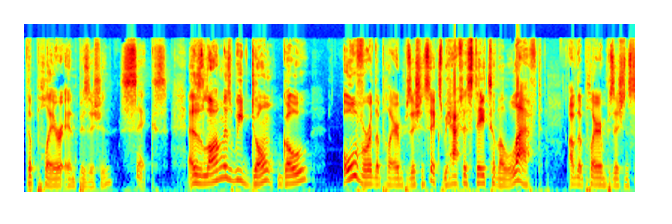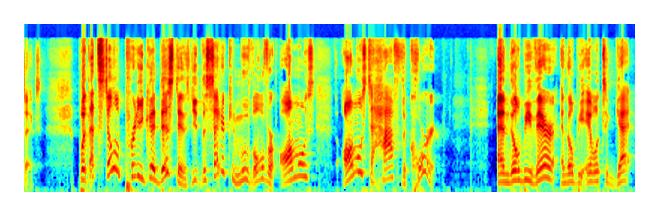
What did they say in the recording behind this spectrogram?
the player in position six. As long as we don't go over the player in position six, we have to stay to the left of the player in position six. But that's still a pretty good distance. The setter can move over almost almost to half the court, and they'll be there and they'll be able to get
